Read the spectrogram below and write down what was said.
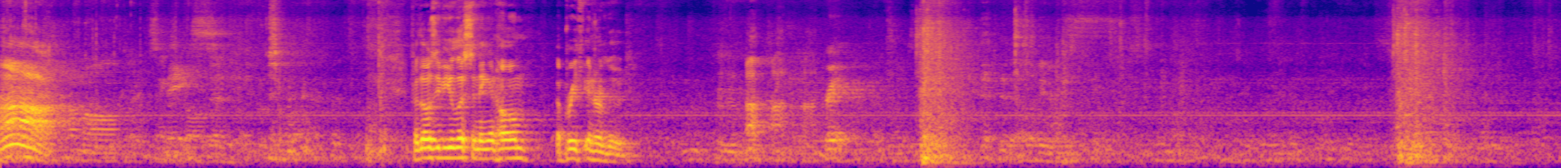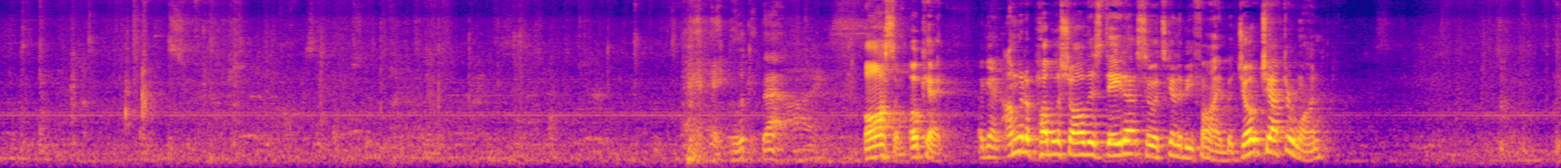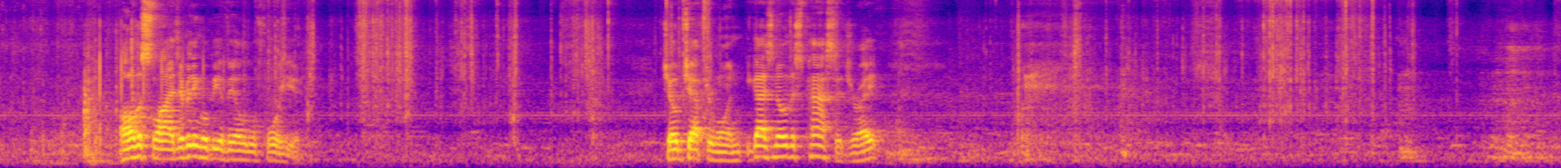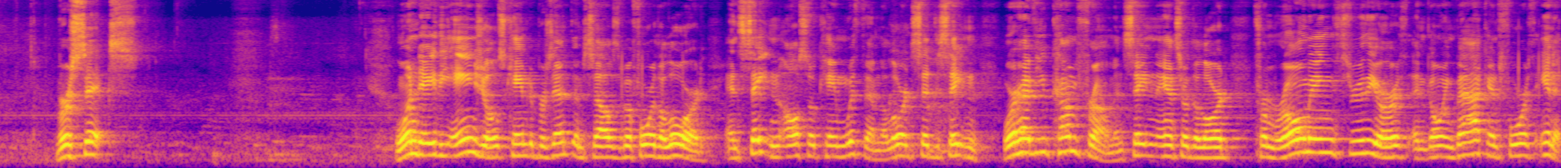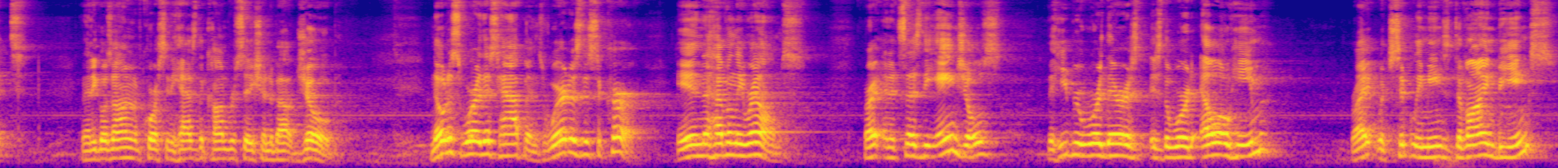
Ah. For those of you listening at home, a brief interlude. Great. Hey, look at that. Awesome. Okay. Again, I'm going to publish all this data, so it's going to be fine. But Job chapter 1, all the slides, everything will be available for you. Job chapter 1. You guys know this passage, right? Verse 6. One day the angels came to present themselves before the Lord, and Satan also came with them. The Lord said to Satan, Where have you come from? And Satan answered the Lord, From roaming through the earth and going back and forth in it. And then he goes on, and of course, and he has the conversation about Job. Notice where this happens. Where does this occur? In the heavenly realms. Right? And it says the angels, the Hebrew word there is, is the word Elohim, right? Which simply means divine beings.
